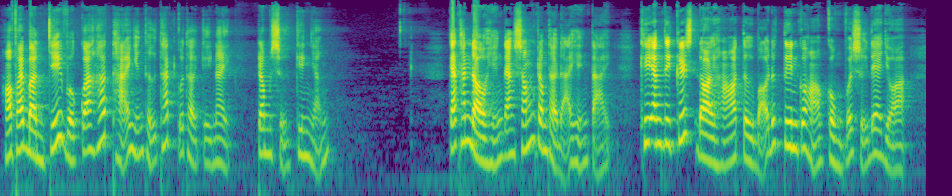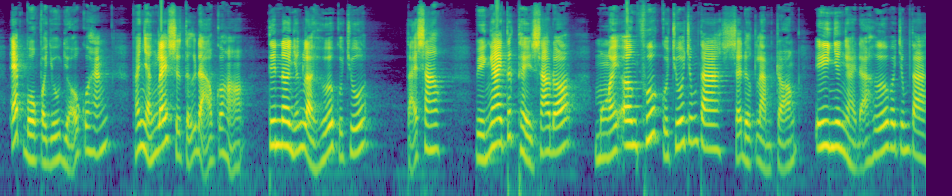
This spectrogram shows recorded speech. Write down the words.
Họ phải bền chí vượt qua hết thải những thử thách của thời kỳ này trong sự kiên nhẫn. Các thánh đồ hiện đang sống trong thời đại hiện tại – khi Antichrist đòi họ từ bỏ đức tin của họ cùng với sự đe dọa, ép buộc và dụ dỗ của hắn, phải nhận lấy sự tử đạo của họ, tin nơi những lời hứa của Chúa. Tại sao? Vì ngay tức thì sau đó, mọi ơn phước của Chúa chúng ta sẽ được làm trọn y như Ngài đã hứa với chúng ta.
